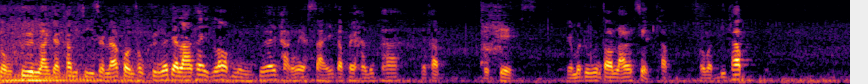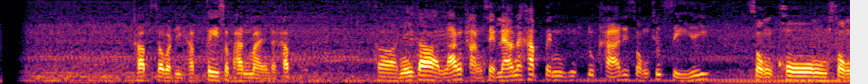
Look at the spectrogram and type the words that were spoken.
ส่งคืนหลังจากทำสีเสร็จแล้วก่อนส่งคืนก็จะล้างให้อีกรอบหนึ่งเพื่อให้ถังเนี่ยใสกลับไปหาลูกค้านะครับโอเค เดี๋ยวมาดูกันตอนล้างเสร็จครับ สวัสดีครับ ครับสวัสดีครับตีสะพานใหม่นะครับก็นี้ก็ล้างถังเสร็จแล้วนะครับ เป็นลูกค้าที่ส่งชุดสี ส่งโครงส่ง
